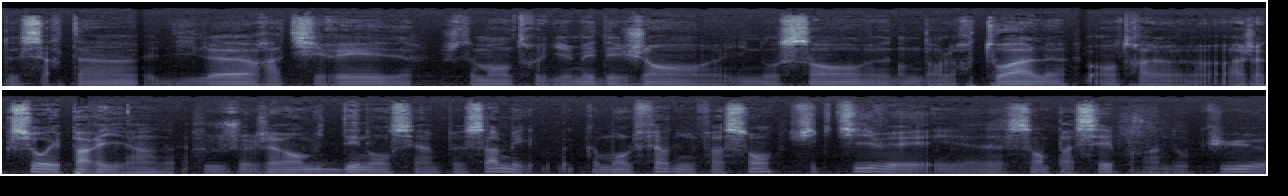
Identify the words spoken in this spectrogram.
de certains dealers attirer justement, entre guillemets, des gens innocents euh, dans leur toile entre euh, Ajaccio et Paris. Hein. J'avais envie de dénoncer un peu ça, mais comment le faire d'une façon fictive et, sans passer par un docu.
